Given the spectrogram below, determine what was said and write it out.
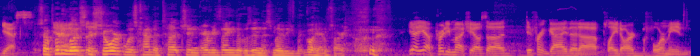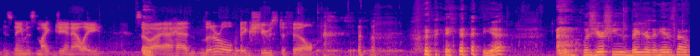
Yes. So pretty Yeah, much the a- short was kind of touching everything that was in this movie, but go ahead, I'm sorry. Yeah, yeah, pretty much. Yeah, it was a different guy that uh, played art before me. His name is Mike Giannelli. So I, I had literal big shoes to fill. yeah. was your shoes bigger than his though?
